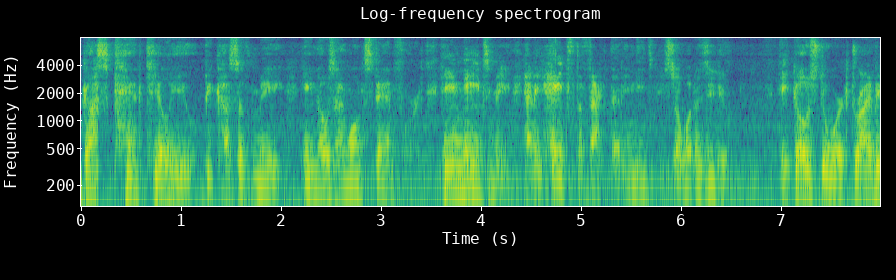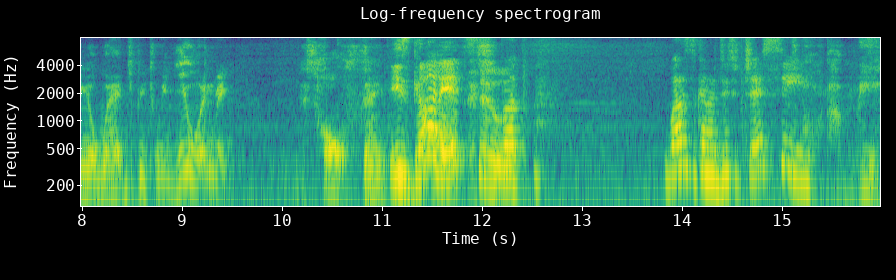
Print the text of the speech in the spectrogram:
Gus can't kill you because of me. He knows I won't stand for it. He needs me, and he hates the fact that he needs me. So what does he do? He goes to work driving a wedge between you and me. This whole thing. He's got it, of so. but what is it gonna do to Jesse? It's all about me.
